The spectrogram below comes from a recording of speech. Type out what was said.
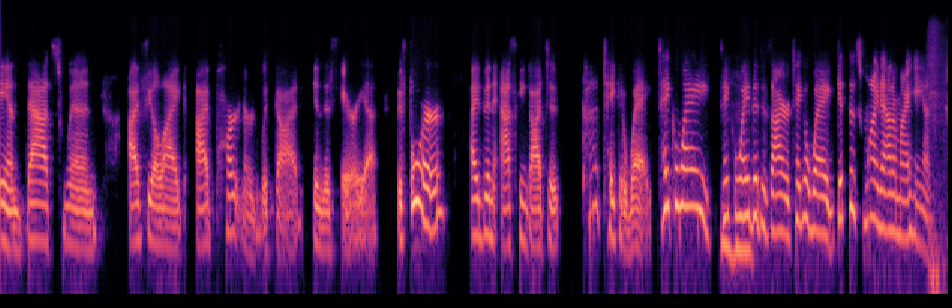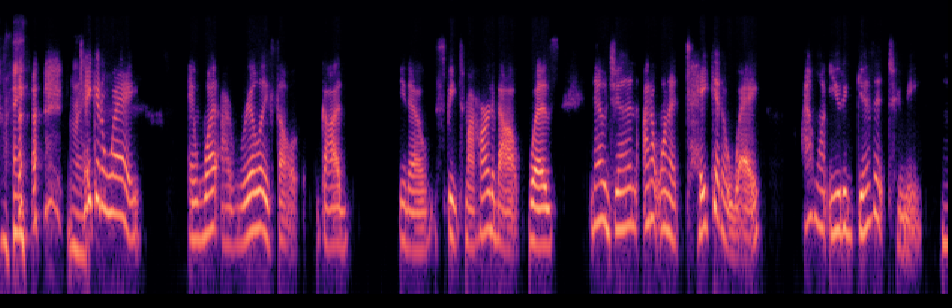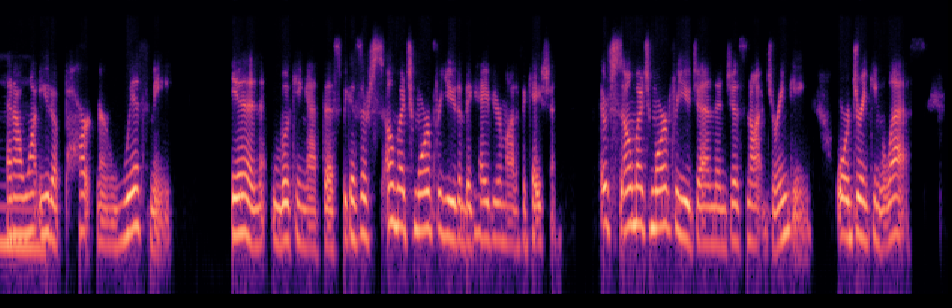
And that's when I feel like I partnered with God in this area. Before, I'd been asking God to kind of take it away, take away, take away the desire, take away, get this wine out of my hand, Right. Right. take it away. And what I really felt God, you know, speak to my heart about was no, Jenn, I don't want to take it away. I want you to give it to me. And I want Mm. you to partner with me in looking at this because there's so much more for you than behavior modification. There's so much more for you, Jenn, than just not drinking or drinking less.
